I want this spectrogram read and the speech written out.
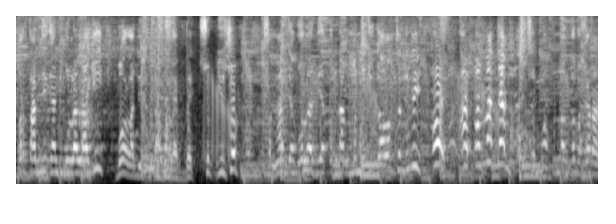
pertandingan dimulai lagi, bola ditendang oleh back Sub Yusuf. Sengaja bola dia tendang menuju gawang sendiri. Oi, apa macam? Semua penonton heran.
